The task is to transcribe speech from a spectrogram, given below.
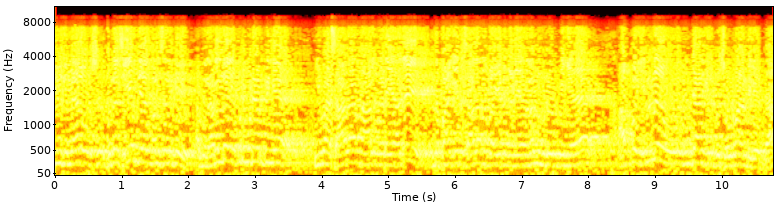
இதுக்கு மேல ஒரு இப்படிதான் செய்ய முடியாது மனுஷனுக்கு. அப்படி நடந்தா எப்படி முடிவெடுப்பீங்க இவன் சாதாரண ஆளு கிடையாது. இந்த பாக்கெட் சாதாரண பாக்கெட் கிடையாதுன்னு முடிவெடுப்பீங்க அப்ப என்ன ஒரு விஞ்ஞானிகள் இப்ப சொல்றான்னு கேட்டா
